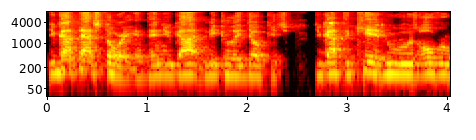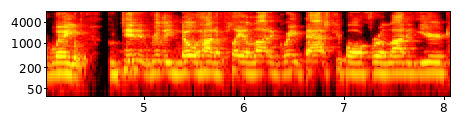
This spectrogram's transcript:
You got that story. And then you got Nikola Jokic, you got the kid who was overweight, who didn't really know how to play a lot of great basketball for a lot of years.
